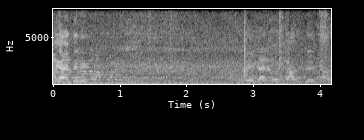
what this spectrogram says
এই গাড়ি ওই কাজ দিয়ে কাজ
